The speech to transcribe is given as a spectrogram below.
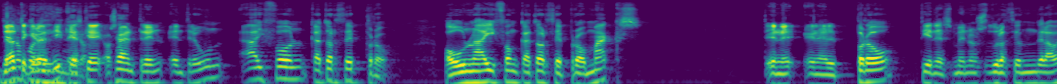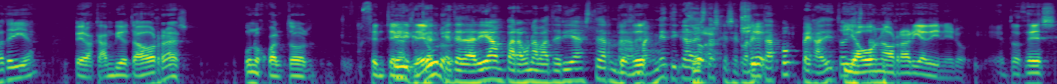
ya no te quiero decir que es que, o sea, entre, entre un iPhone 14 Pro o un iPhone 14 Pro Max, en el, en el Pro tienes menos duración de la batería, pero a cambio te ahorras unos cuantos centenas de te, euros. que te darían para una batería externa Entonces, magnética de claro, estas que se sí. conecta pop, pegadito y, y aún ahorraría dinero. Entonces,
